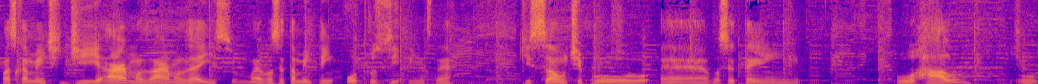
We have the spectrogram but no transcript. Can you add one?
Basicamente, de armas, armas é isso. Mas você também tem outros itens, né? Que são tipo. É, você tem o ralo, o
